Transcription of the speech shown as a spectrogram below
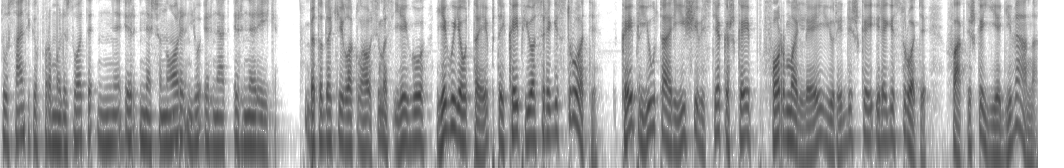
tų santykių formalizuoti ir nesinori jų ir net ir nereikia. Bet tada kyla klausimas, jeigu, jeigu jau taip, tai kaip juos registruoti? Kaip jų tą ryšį vis tiek kažkaip formaliai, juridiškai įregistruoti? Faktiškai jie gyvena.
